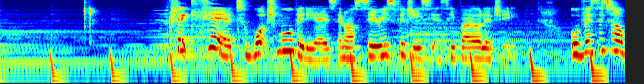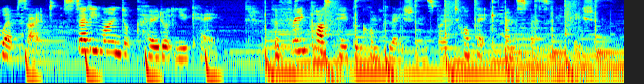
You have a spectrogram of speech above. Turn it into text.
Click here to watch more videos in our series for GCSE Biology or visit our website studymind.co.uk for free past paper compilations by topic and specification.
